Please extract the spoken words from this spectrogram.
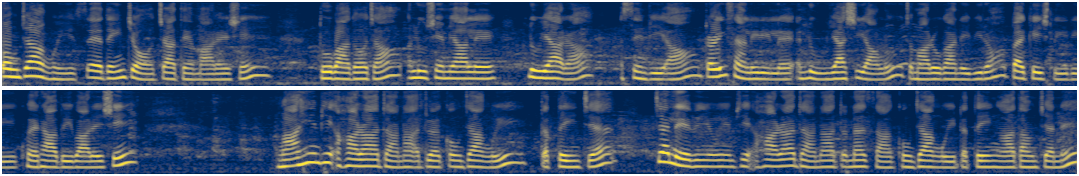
ကုန်ကြငွေ10သိန်းကျော်ကျတင်ပါတယ်ရှင်။သို့ပါတော့ကြောင့်အလူရှင်များလည်းလှူရတာအဆင်ပြေအောင်တရိတ်ဆန်လေးတွေလည်းအလှူရရှိအောင်လို့ကျမတို့ကနေပြီးတော့ package လေးတွေခွဲထားပေးပါတယ်ရှင်။ငါးဟင်းဖြင့်အာဟာရဒါနအတွက်ကုန်ကြငွေ3သိန်းကျပ်ကြက်လေပင်ယုံရင်ဖြင့်အာဟာရဒါနတစ်နက်စာကုန်ကြငွေ3သိန်း5000ကျပ်နဲ့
